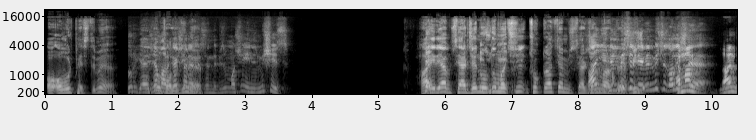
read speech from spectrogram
o overpass değil mi? Dur geleceğim O- o Valo arkadaşlar değil mi? Bizim maçı yenilmişiz. Hayır ya Sercan'ın olduğu Ezikler. maçı çok rahat yenmiş. Sercan Lan vardı. yenilmişiz Biz- yenilmişiz al Tamam. işte. Lan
